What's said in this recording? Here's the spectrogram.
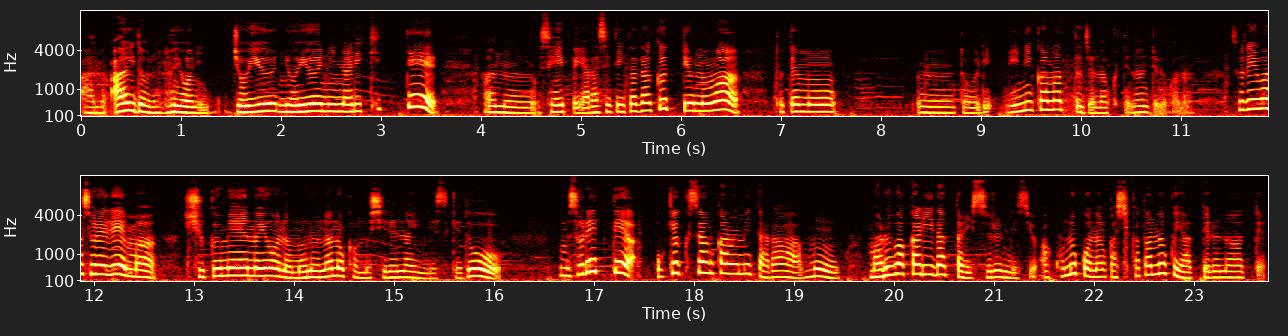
あのアイドルのように女優女優になりきってあの精一杯やらせていただくっていうのはとてもうんと理にかなったじゃなくて何て言うのかな。それはそれでまあ宿命のようなものなのかもしれないんですけどでもそれってお客さんから見たらもう丸分かりだったりするんですよ。あこの子なんか仕方なくやってるなって。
